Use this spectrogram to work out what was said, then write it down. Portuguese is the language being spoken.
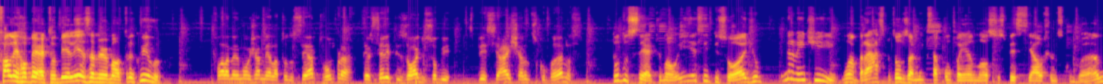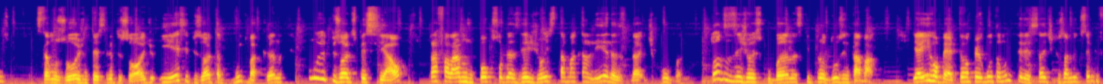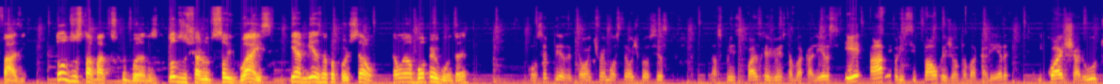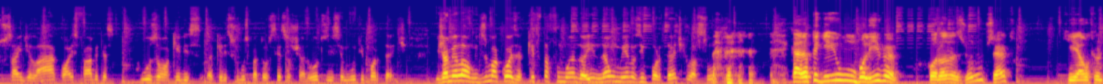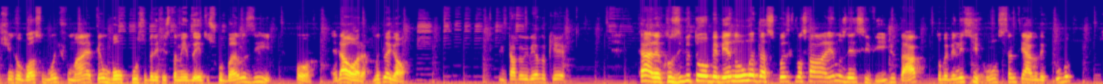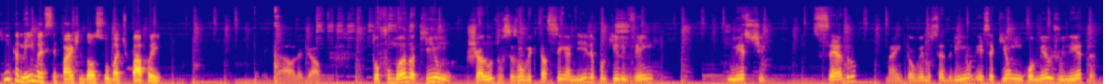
Fala aí, Roberto. Beleza, meu irmão? Tranquilo? Fala, meu irmão Jamela, tudo certo? Vamos para terceiro episódio sobre especiais charutos cubanos? Tudo certo, irmão. E esse episódio, primeiramente, um abraço para todos os amigos que estão acompanhando o nosso especial Charutos Cubanos. Estamos hoje no terceiro episódio e esse episódio está muito bacana, um episódio especial para falarmos um pouco sobre as regiões tabacaleiras de Cuba, todas as regiões cubanas que produzem tabaco. E aí, Roberto, tem uma pergunta muito interessante que os amigos sempre fazem. Todos os tabacos cubanos, todos os charutos são iguais? Tem a mesma proporção? Então é uma boa pergunta, né? Com certeza. Então a gente vai mostrar hoje para vocês as principais regiões tabacaleiras e a principal região tabacaleira e quais charutos saem de lá, quais fábricas usam aqueles, aqueles fumos para torcer seus charutos, isso é muito importante. E Jamelão, me diz uma coisa, o que tu tá fumando aí, não menos importante que o assunto? Cara, eu peguei um Bolívar Coronas Júnior, certo? Que é um charutinho que eu gosto muito de fumar, tem um bom custo-benefício também entre os cubanos e, pô, é da hora, muito legal. E tá bebendo o quê? Cara, inclusive eu tô bebendo uma das coisas que nós falaremos nesse vídeo, tá? Tô bebendo esse rum Santiago de Cuba, que também vai ser parte do nosso bate-papo aí. Legal, legal. Tô fumando aqui um charuto, vocês vão ver que tá sem anilha, porque ele vem neste cedro, né? Então vendo o cedrinho. Esse aqui é um Romeo Julieta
